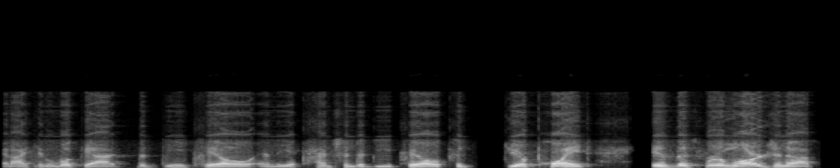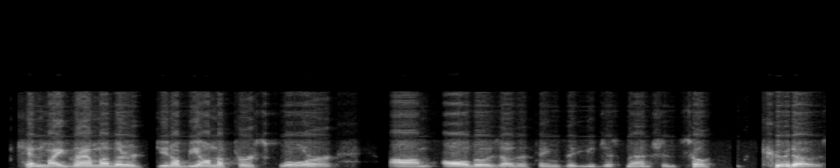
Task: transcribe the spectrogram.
and I can look at the detail and the attention to detail. To your point, is this room large enough? Can my grandmother, you know, be on the first floor? Um, all those other things that you just mentioned. So kudos,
